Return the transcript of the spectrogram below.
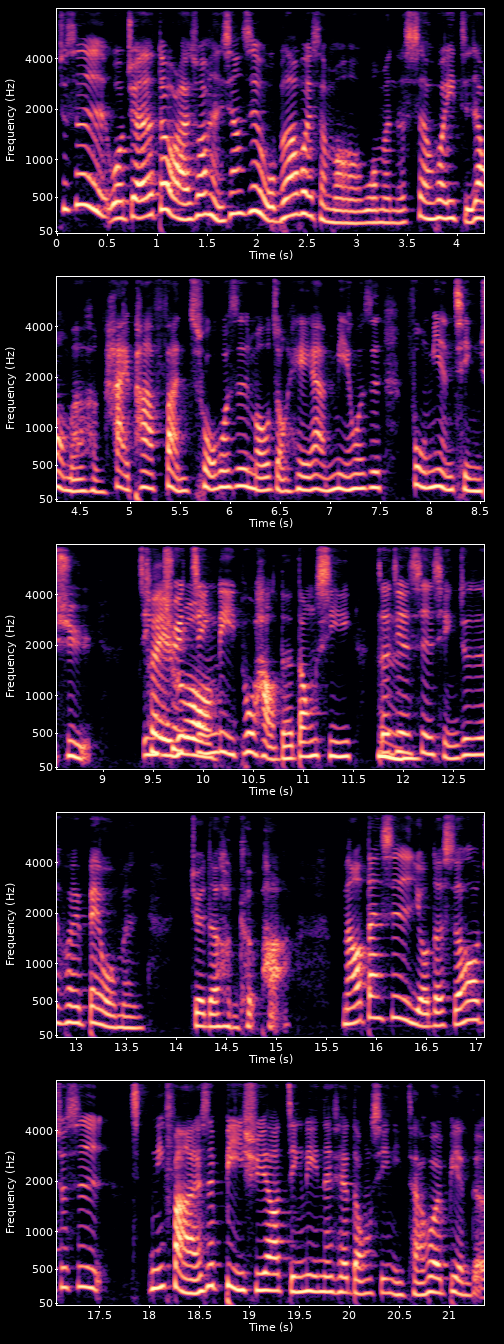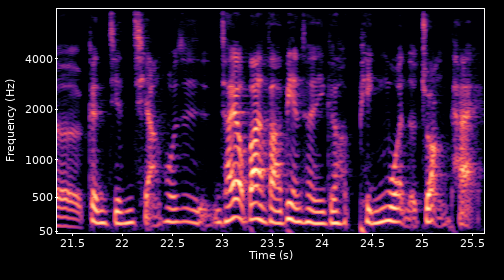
就是我觉得对我来说很像是我不知道为什么我们的社会一直让我们很害怕犯错，或是某种黑暗面，或是负面情绪，去经历不好的东西，这件事情就是会被我们觉得很可怕。然后，但是有的时候就是你反而是必须要经历那些东西，你才会变得更坚强，或是你才有办法变成一个很平稳的状态。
